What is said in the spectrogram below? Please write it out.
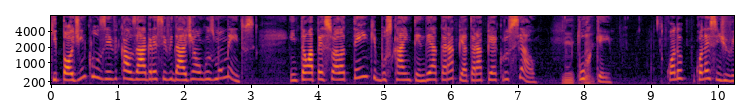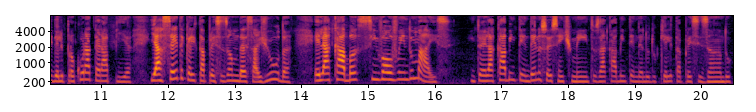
que pode inclusive causar agressividade em alguns momentos. Então a pessoa ela tem que buscar entender a terapia. A terapia é crucial. Muito Por bem. quê? Quando, quando esse indivíduo ele procura a terapia e aceita que ele está precisando dessa ajuda, ele acaba se envolvendo mais. Então ele acaba entendendo seus sentimentos, acaba entendendo do que ele está precisando,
